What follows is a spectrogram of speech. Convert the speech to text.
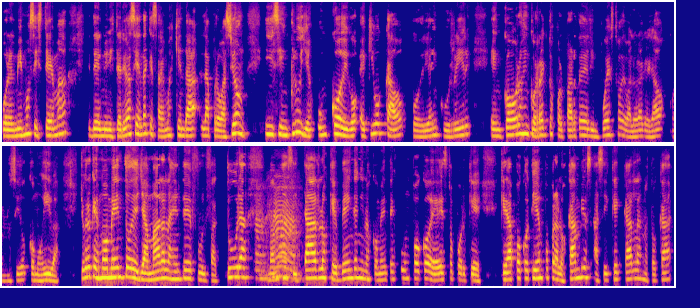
por el mismo sistema del Ministerio de Hacienda que sabemos quién da la aprobación. Y si incluyen un código equivocado, podría incurrir en cobros incorrectos por parte del impuesto de valor agregado conocido como IVA. Yo creo que es momento de llamar a la gente de Full Factura. Vamos a citarlos que vengan y nos comenten un poco de esto porque queda poco tiempo para los cambios. Así que, Carla, nos toca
